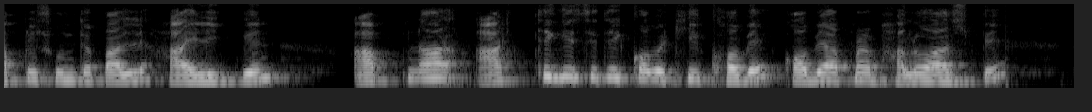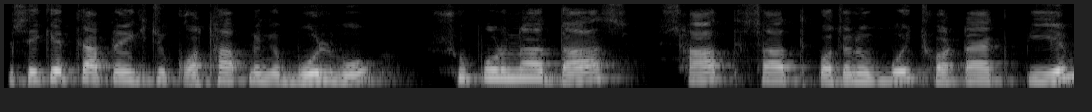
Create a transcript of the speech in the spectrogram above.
আপনি শুনতে পারলে হাই লিখবেন। আপনার আর্থিক স্থিতি কবে ঠিক হবে? কবে আপনার ভালো আসবে? তো সেক্ষেত্রে আপনাকে কিছু কথা আপনাকে বলব। সুপর্ণা দাস, সাত সাত পঁচানব্বই, ছটা এক পিএম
